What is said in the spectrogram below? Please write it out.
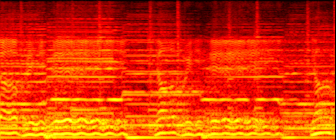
ja või ei, ja või ei, ja.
